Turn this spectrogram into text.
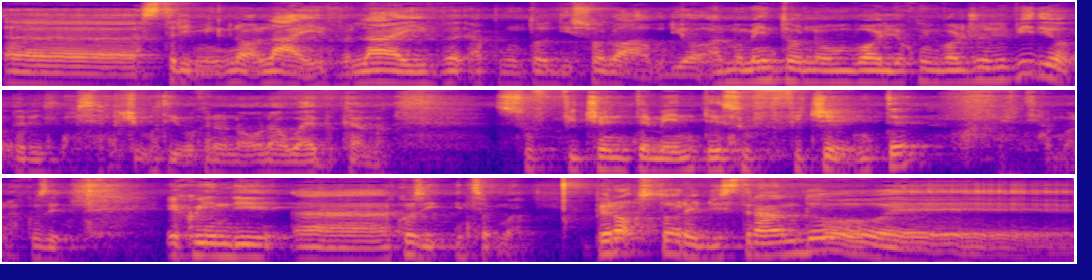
uh, streaming, no, live, live appunto di solo audio. Al momento non voglio coinvolgere il video per il semplice motivo che non ho una webcam sufficientemente sufficiente, mettiamola così. E quindi uh, così, insomma, però sto registrando e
